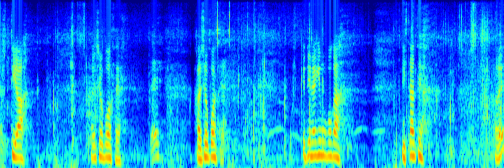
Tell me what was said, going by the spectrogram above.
Hostia. A ver si lo puedo hacer. ¿Eh? A ver si lo puedo hacer. Que tiene aquí muy poca distancia. A ver.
